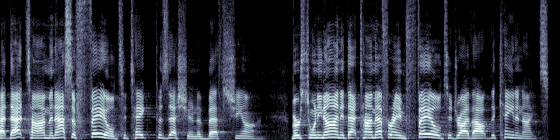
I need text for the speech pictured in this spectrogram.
at that time, Manasseh failed to take possession of Beth Shean. Verse 29, at that time, Ephraim failed to drive out the Canaanites.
